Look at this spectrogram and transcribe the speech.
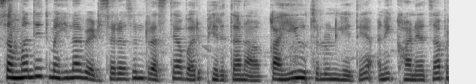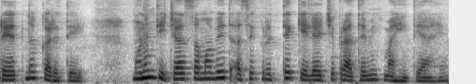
संबंधित महिला वेडसर असून रस्त्यावर फिरताना काही उचलून घेते आणि खाण्याचा प्रयत्न करते म्हणून तिच्या समवेत असे कृत्य केल्याची प्राथमिक माहिती आहे.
